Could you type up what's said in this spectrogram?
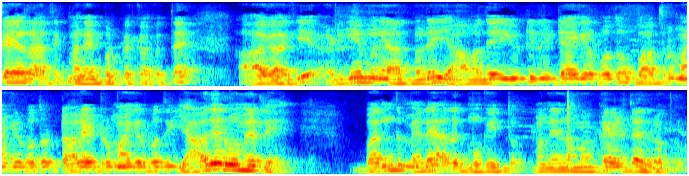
ಕೈಯಲ್ಲಿ ರಾತ್ರಿಗೆ ಮನೆಗೆ ಬರಬೇಕಾಗುತ್ತೆ. ಹಾಗಾಗಿ ಅಡುಗೆ ಮನೆ ಆದಮೇಲೆ ಯಾವುದೇ ಯುಟಿಲಿಟಿ ಆಗಿರ್ಬೋದು ಬಾತ್ರೂಮ್ ಆಗಿರ್ಬೋದು ಟಾಯ್ಲೆಟ್ ರೂಮ್ ಆಗಿರ್ಬೋದು, ಯಾವುದೇ ರೂಮ್ ಇರಲಿ ಬಂದ ಮೇಲೆ ಅಲ್ಲಿಗೆ ಮುಗೀತು. ಮೊನ್ನೆ ನಮ್ಮ ಅಕ್ಕ ಹೇಳ್ತಾ ಇದ್ರು ಒಬ್ರು.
